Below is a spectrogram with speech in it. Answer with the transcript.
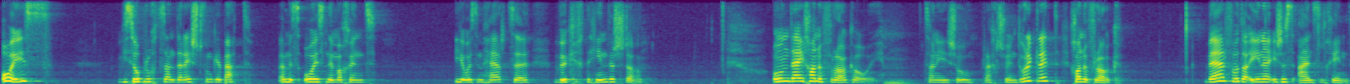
uns, wieso braucht es dann den Rest vom Gebet? Wenn wir es uns nicht mehr können in unserem Herzen wirklich dahinter stehen. Und ich habe eine Frage an euch. Jetzt habe ich schon recht schön durchgeredet. Ich habe eine Frage. Wer von da Ihnen ist ein Einzelkind?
